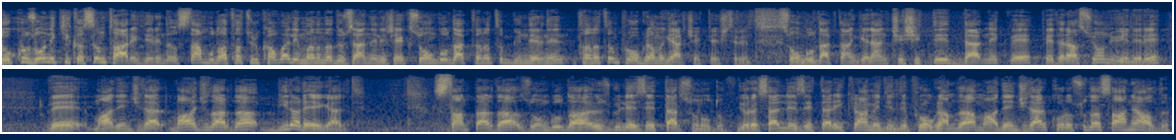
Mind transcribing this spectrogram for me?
9-12 Kasım tarihlerinde İstanbul Atatürk Havalimanı'nda düzenlenecek Zonguldak Tanıtım Günleri'nin tanıtım programı gerçekleştirildi. Zonguldak'tan gelen çeşitli dernek ve federasyon üyeleri ve madenciler Bağcılar'da bir araya geldi. Standlarda Zonguldak'a özgü lezzetler sunuldu. Yöresel lezzetler ikram edildi. Programda Madenciler Korosu da sahne aldı.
